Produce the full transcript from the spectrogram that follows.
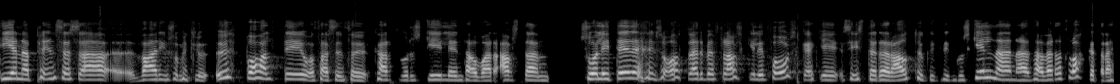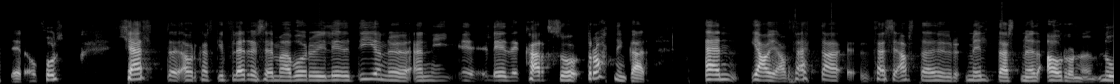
Díana prinsessa eh, var í svo miklu uppóhaldi og þar sem þau Karl voru skilinn þá var afstand svo litið eins og oft verður með fráskili fólk, ekki síst er það átöku kringu skilnaðin að það verða flokkadrættir og fólk hjælt, það voru kannski fleiri sem að voru í liði Díanu en í eh, liði Karls og drottningar. En já, já, þetta, þessi afstæði hefur mildast með árunum. Nú,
